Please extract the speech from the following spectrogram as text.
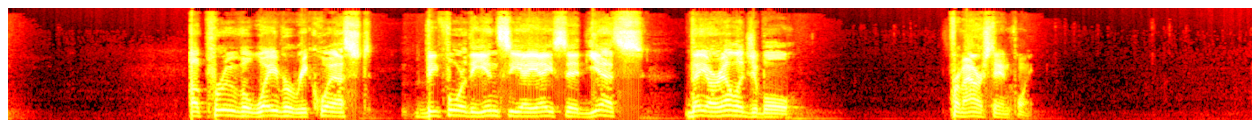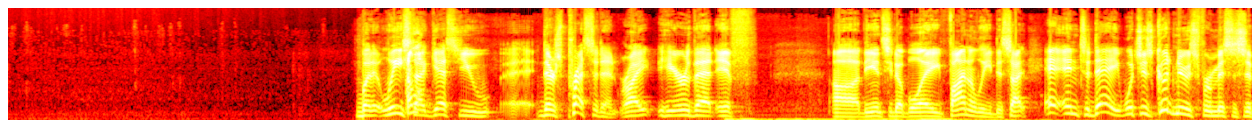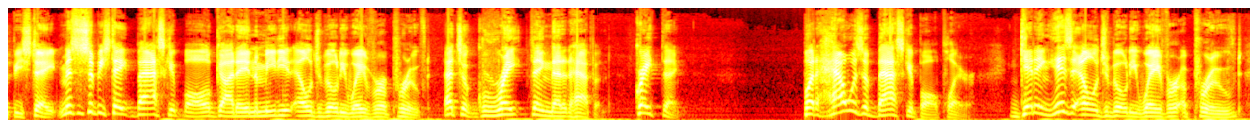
approve a waiver request before the NCAA said, yes, they are eligible from our standpoint. But at least I guess you uh, there's precedent right here that if uh, the NCAA finally decide and, and today, which is good news for Mississippi State. Mississippi State basketball got an immediate eligibility waiver approved. That's a great thing that it happened. Great thing. But how is a basketball player getting his eligibility waiver approved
